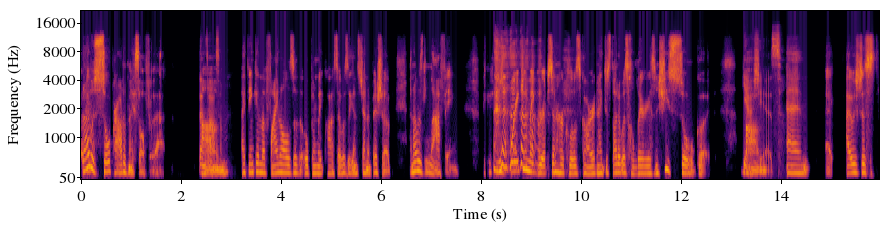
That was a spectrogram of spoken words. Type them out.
but I was so proud of myself for that. That's um, awesome. I think in the finals of the open weight class, I was against Jenna Bishop and I was laughing because she was breaking my grips in her closed guard. And I just thought it was hilarious. And she's so good. Yeah, she um, is. And I, I was just,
